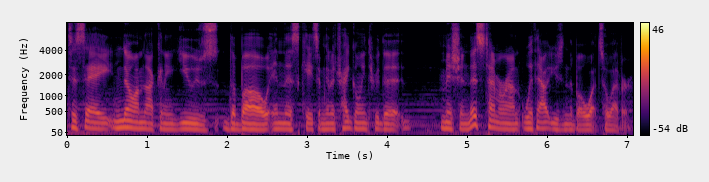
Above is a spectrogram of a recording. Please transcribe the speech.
to say, no, I'm not going to use the bow in this case. I'm going to try going through the mission this time around without using the bow whatsoever.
